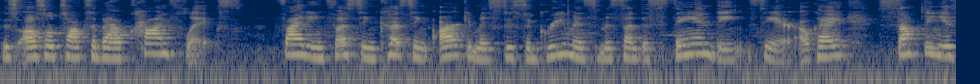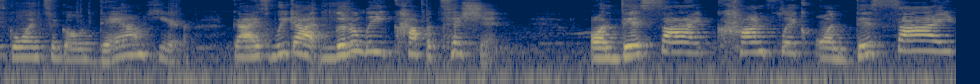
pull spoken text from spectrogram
this also talks about conflicts, fighting, fussing, cussing, arguments, disagreements, misunderstandings here. Okay, something is going to go down here, guys. We got literally competition on this side, conflict on this side,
